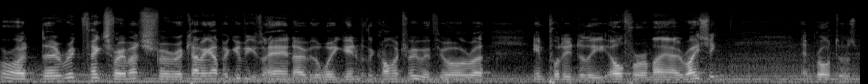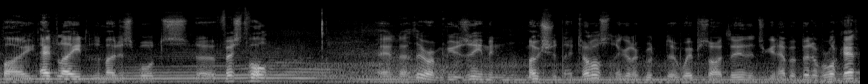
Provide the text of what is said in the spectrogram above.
All right, uh, Rick, thanks very much for uh, coming up and giving us a hand over the weekend for the commentary with your uh, input into the Alfa Romeo racing and brought to us by Adelaide, the Motorsports uh, Festival. And uh, they're a museum in motion, they tell us, and they've got a good uh, website there that you can have a bit of a look at.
